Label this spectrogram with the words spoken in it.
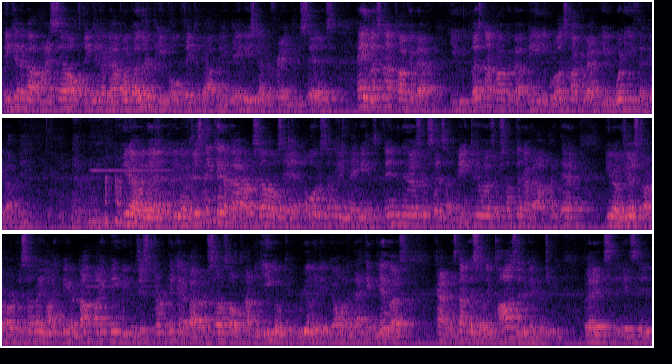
thinking about myself, thinking about what other people think about me. Amy's got a friend who says, hey, let's not talk about you, let's not talk about me anymore. Let's talk about you. What do you think about me? you know, you know, just thinking about ourselves and oh, if somebody maybe has offended us or said something mean to us or something about like that, you know, just or, or does somebody like me or not like me? We can just start thinking about ourselves all the time. The ego can really get going, and that can give us kind of it's not necessarily positive energy, but it's it's the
